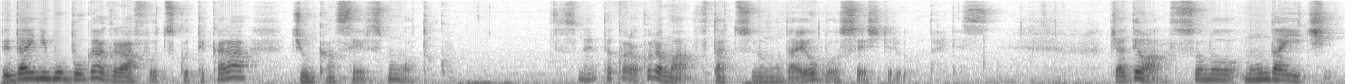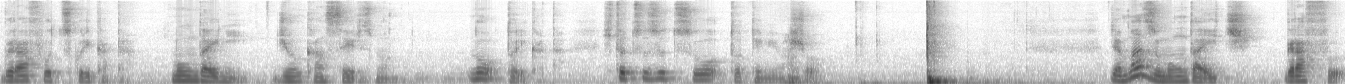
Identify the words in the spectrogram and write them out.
で、第二部分がグラフを作ってから循環セールスマンを解く。ですね。だからこれはまあ2つの問題を合成している問題です。じゃあでは、その問題1、グラフを作り方。問題2、循環セールスマンの取り方。一つずつを取ってみましょう。じゃあまず問題1、グラフ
